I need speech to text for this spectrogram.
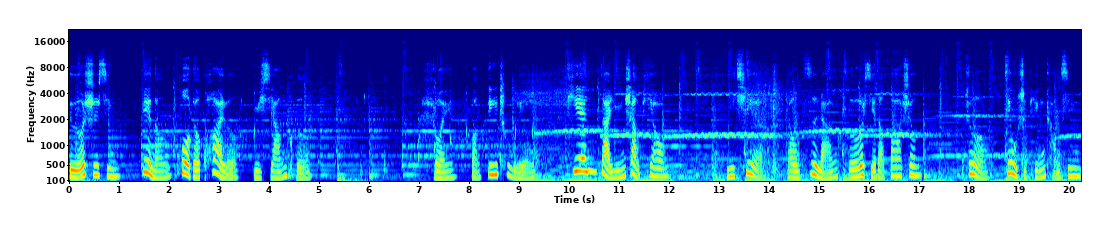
得失心，便能获得快乐与祥和。水往低处流，天在云上飘，一切都自然和谐的发生，这就是平常心。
